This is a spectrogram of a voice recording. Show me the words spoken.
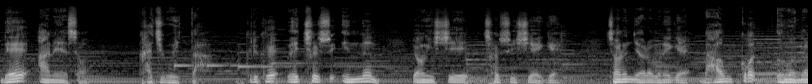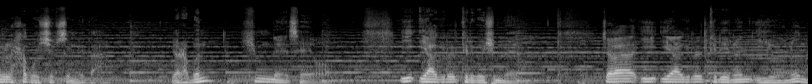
내 안에서 가지고 있다. 그렇게 외칠 수 있는 영희 씨, 철수 씨에게 저는 여러분에게 마음껏 응원을 하고 싶습니다. 여러분 힘내세요. 이 이야기를 드리고 싶네요. 제가 이 이야기를 드리는 이유는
